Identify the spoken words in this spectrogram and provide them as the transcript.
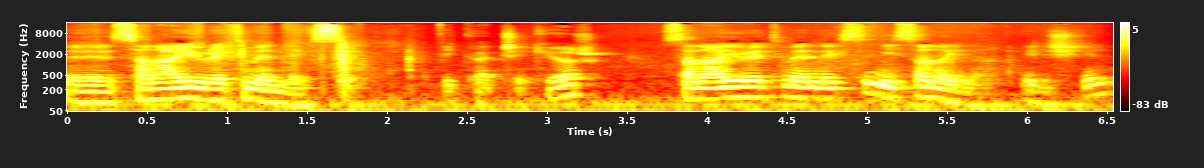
e, sanayi üretim endeksi dikkat çekiyor. Sanayi üretim endeksi Nisan ayına ilişkin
